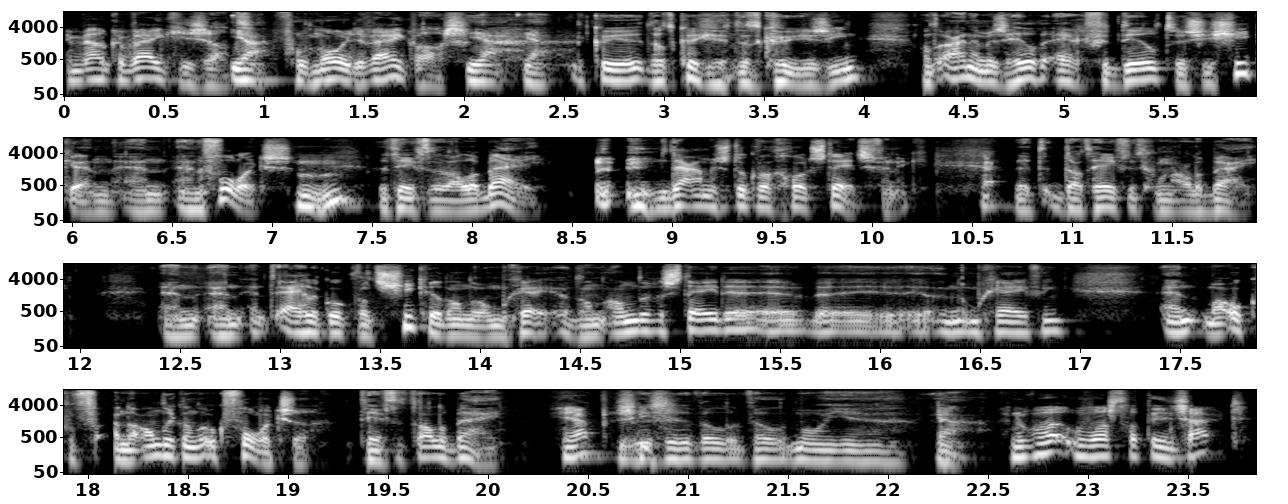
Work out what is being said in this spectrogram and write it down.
in welke wijk je zat. Ja. Hoe mooi de wijk was. Ja, ja dat, kun je, dat, kun je, dat kun je zien. Want Arnhem is heel erg verdeeld tussen chic en, en, en volks. Mhm. Dat heeft het allebei. Daarom is het ook wel groot steeds, vind ik. Ja. Dat, dat heeft het gewoon allebei. En, en, en het eigenlijk ook wat chiquer dan, de omge dan andere steden eh, in de omgeving. En, maar ook aan de andere kant ook volkser. Het heeft het allebei. Ja, Dus precies. is wel, wel een mooie... ja. En hoe, hoe was dat in Zuid?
